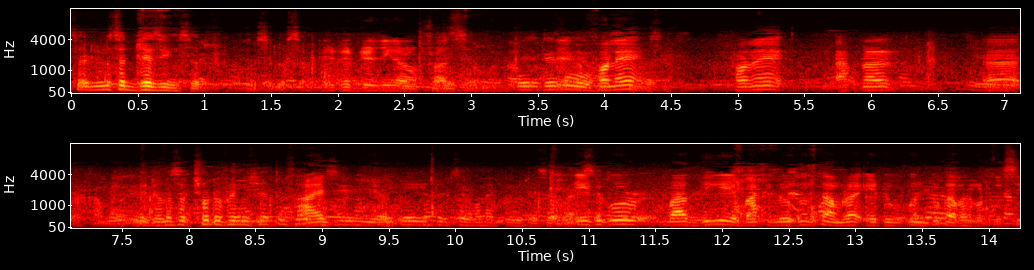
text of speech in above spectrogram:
Sir sir dredging sir. এটা ড্রেজিং এর অংশ আছে। ফলে ফলে আপনার আহ, এটা হলো স্যার। ছোট এইটুকুর বাদ দিয়ে বাকিগুলো কিন্তু আমরা এটুকু কিন্তু ব্যবহার করতেছি।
